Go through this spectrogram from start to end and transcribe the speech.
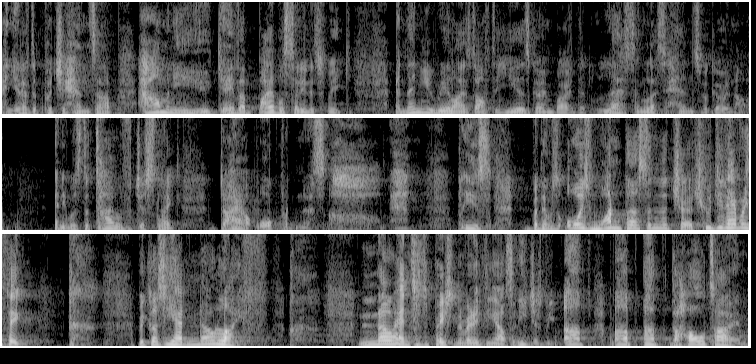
And you'd have to put your hands up. How many of you gave a Bible study this week? And then you realized after years going by that less and less hands were going up. And it was the time of just like dire awkwardness. Oh, man please. But there was always one person in the church who did everything because he had no life, no anticipation of anything else. And he'd just be up, up, up the whole time.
